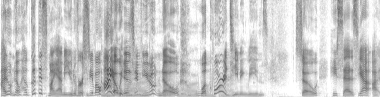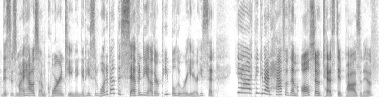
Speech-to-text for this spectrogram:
I don't know how good this Miami University of oh Ohio is. If you don't oh know what oh quarantining means. So he says, Yeah, I, this is my house. I'm quarantining. And he said, What about the 70 other people who were here? He said, Yeah, I think about half of them also tested positive.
